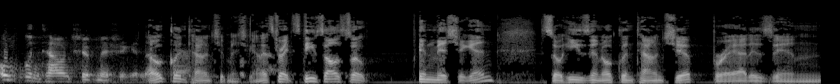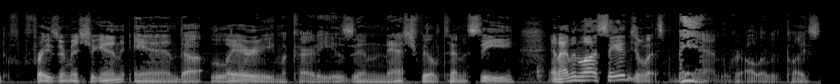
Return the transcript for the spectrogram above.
Oakland Township, Michigan. Oakland far. Township, Michigan. That's right. Steve's also in Michigan, so he's in Oakland Township. Brad is in Fraser, Michigan, and uh, Larry McCarty is in Nashville, Tennessee, and I'm in Los Angeles. Man, we're all over the place.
